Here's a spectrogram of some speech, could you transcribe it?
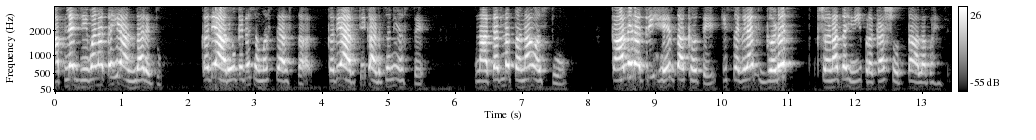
आपल्या जीवनातही अंधार येतो. कधी आरोग्याच्या समस्या असतात कधी आर्थिक अडचणी असते. नात्यातला तणाव असतो. काल रात्री हेच दाखवते की सगळ्यात गडद क्षणातही प्रकाश शोधता आला पाहिजे.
